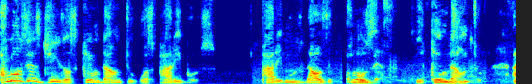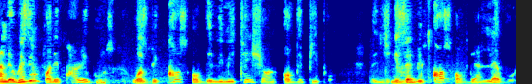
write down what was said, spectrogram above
closest Jesus came down to was parables. Parables. That was the closest he came down to. And the reason for the parables was because of the limitation of the people. He said, hmm. because of their level,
